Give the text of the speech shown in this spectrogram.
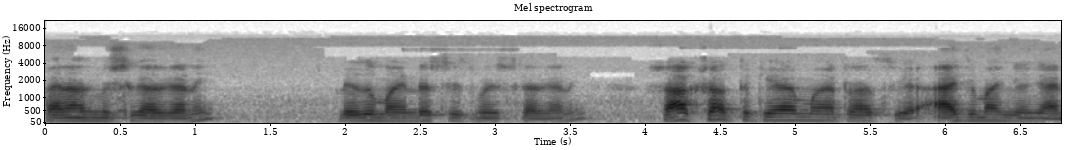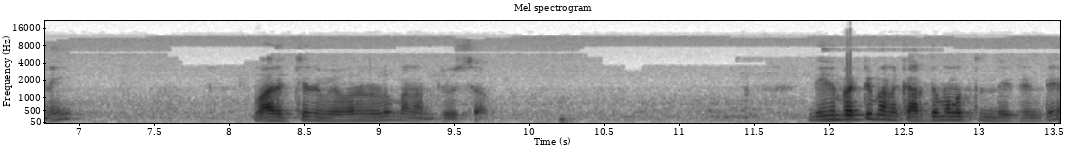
ఫైనాన్స్ మినిస్టర్ గారు కానీ లేదు మా ఇండస్ట్రీస్ మినిస్టర్ గారు కానీ సాక్షాత్తు కేఆర్ మద్రాస్ యాజమాన్యం కానీ వారు ఇచ్చిన వివరణలు మనం చూసాం దీన్ని బట్టి మనకు అర్థమవుతుంది ఏంటంటే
